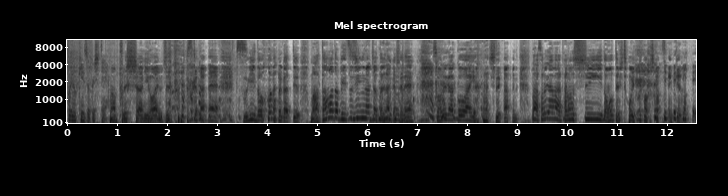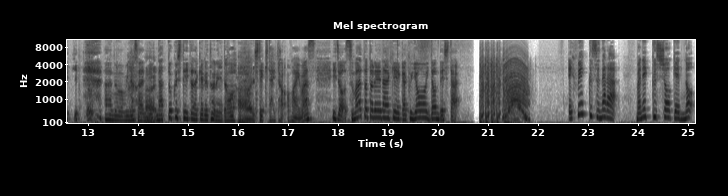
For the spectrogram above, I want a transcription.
これを継続して。まあ、プレッシャーに弱いうちなんですからね。次どうなるかっていう、またまた別人になっちゃったりなんかしてね。それが怖い話であるんで。まあ、それがまあ、楽しいと思ってる人もいるかもしれませんけど。あの、皆さんに納得していただけるトレードをしていきたいと思います。はい、以上、スマートトレーダー計画、用意ドンでした。FX なら、マネックス証券の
